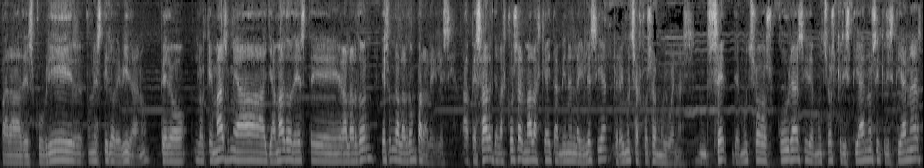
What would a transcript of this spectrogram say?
para descubrir un estilo de vida, ¿no? Pero lo que más me ha llamado de este galardón es un galardón para la Iglesia. A pesar de las cosas malas que hay también en la Iglesia, pero hay muchas cosas muy buenas. Sé de muchos curas y de muchos cristianos y cristianas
